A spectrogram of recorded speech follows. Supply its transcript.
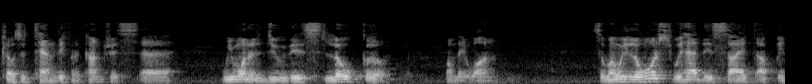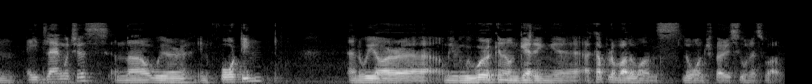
close to 10 different countries. Uh, we wanted to do this local from day one. So when we launched, we had this site up in eight languages, and now we're in 14. And we are, uh, I mean, we're working on getting uh, a couple of other ones launched very soon as well.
